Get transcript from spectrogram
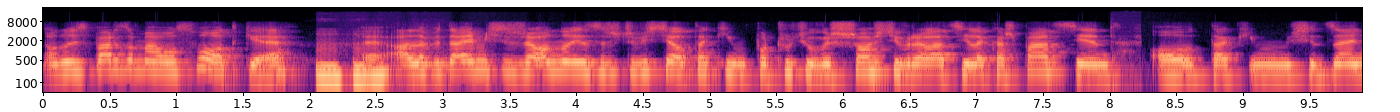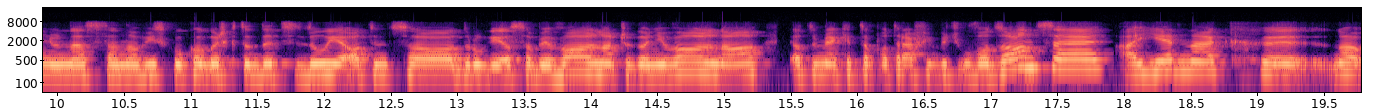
ono jest bardzo mało słodkie, mm-hmm. ale wydaje mi się, że ono jest rzeczywiście o takim poczuciu wyższości w relacji lekarz-pacjent, o takim siedzeniu na stanowisku kogoś, kto decyduje o tym, co drugiej osobie wolno, czego nie wolno, o tym, jakie to potrafi być uwodzące, a jednak y, no,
